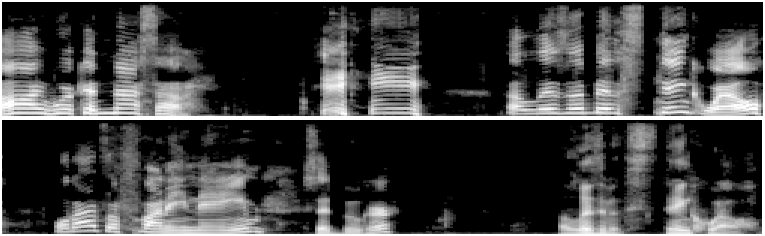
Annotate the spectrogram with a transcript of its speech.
I work at NASA. Elizabeth Stinkwell? Well, that's a funny name, said Booger. Elizabeth Stinkwell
